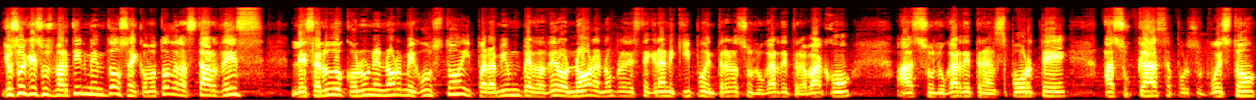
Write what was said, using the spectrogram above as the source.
Yo soy Jesús Martín Mendoza y como todas las tardes les saludo con un enorme gusto y para mí un verdadero honor a nombre de este gran equipo entrar a su lugar de trabajo, a su lugar de transporte, a su casa, por supuesto.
